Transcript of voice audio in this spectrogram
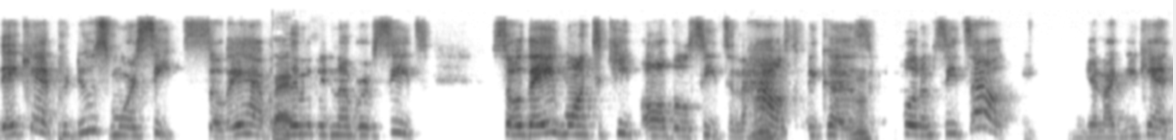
they can't produce more seats, so they have a Right. limited number of seats. So they want to keep all those seats in the Mm. house because Mm. if pull them seats out, you're like you can't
